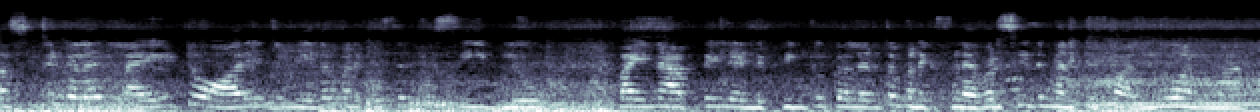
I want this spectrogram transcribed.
ఫస్ట్ కలర్ లైట్ ఆరెంజ్ మీద మనకి వస్తుంది sea blue pineapple and pink కలర్తో మనకి ఫ్లవర్స్ ఇది మనకి పళ్ళు అన్నమాట.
